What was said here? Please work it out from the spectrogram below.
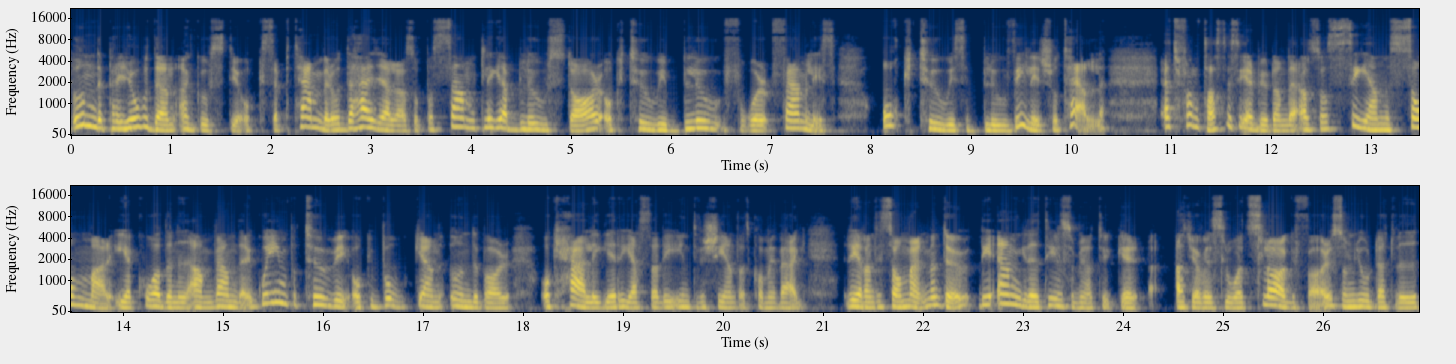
under perioden augusti och september. Och det här gäller alltså på samtliga Blue Star och TUI Blue for Families och TUIs Blue Village Hotel. Ett fantastiskt erbjudande, alltså sensommar är koden ni använder. Gå in på TUI och boka en underbar och härlig resa. Det är inte för sent att komma iväg redan till sommaren. Men du, det är en grej till som jag tycker att jag vill slå ett slag för som gjorde att vi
